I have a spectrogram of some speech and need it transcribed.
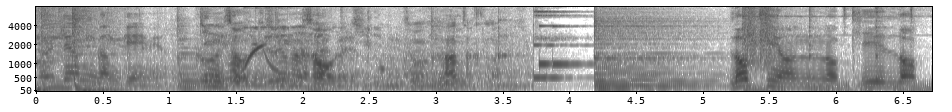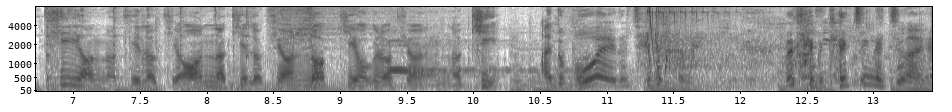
절대음감 게임이에요. 김선, 들으면 김선, 알걸? 김선. 맞아. 럭키 언럭키 럭키 언럭키 럭키 언럭키 럭키 언럭키 어그럭키 언럭키 아너 뭐해? 너 제대로 왜 이렇게 대충 대충 하냐?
